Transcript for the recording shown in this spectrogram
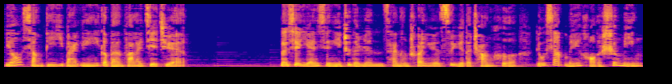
也要想第一百零一个办法来解决。那些言行一致的人，才能穿越岁月的长河，留下美好的声明，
